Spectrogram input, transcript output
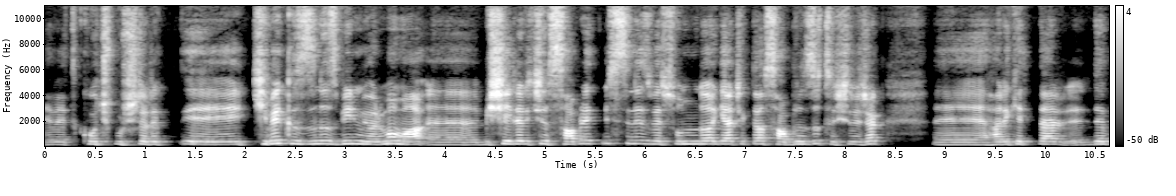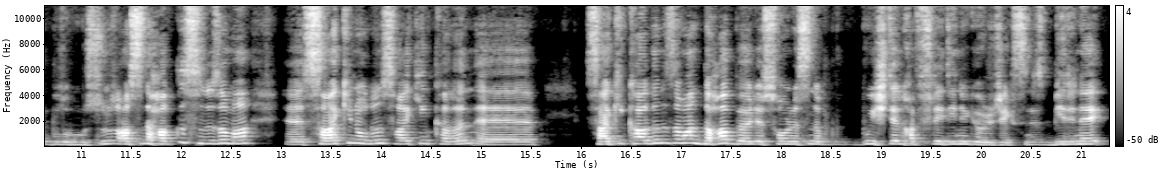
Evet, koç burçları e, kime kızdınız bilmiyorum ama e, bir şeyler için sabretmişsiniz ve sonunda gerçekten sabrınızı taşıracak e, hareketlerde bulunmuşsunuz. Aslında haklısınız ama e, sakin olun, sakin kalın. E, sakin kaldığınız zaman daha böyle sonrasında bu, bu işlerin hafiflediğini göreceksiniz. Birine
